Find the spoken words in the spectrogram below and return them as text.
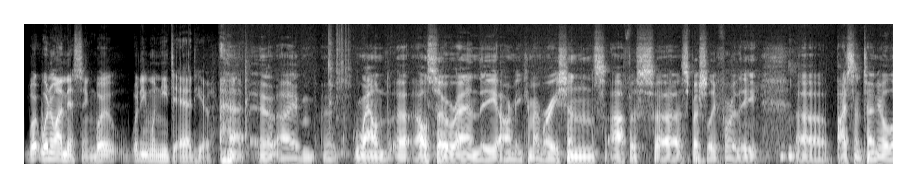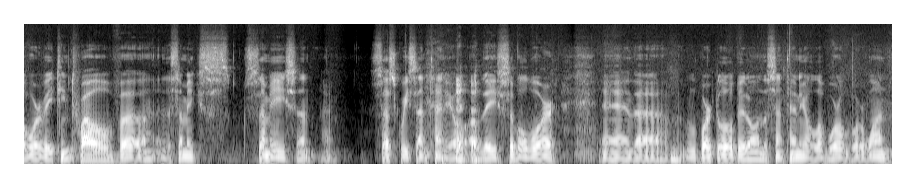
what, what am I missing? What, what do you need to add here? Uh, I uh, wound uh, also ran the Army Commemorations Office, uh, especially for the uh, bicentennial of the War of 1812, uh, and the semi semi sesquicentennial of the Civil War, and uh, worked a little bit on the centennial of World War One.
